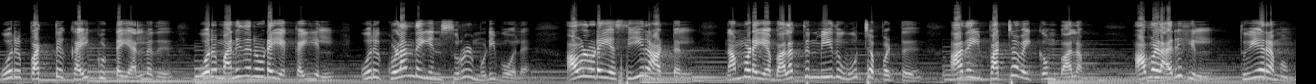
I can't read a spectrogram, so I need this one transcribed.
ஒரு பட்டு கைக்குட்டை அல்லது ஒரு மனிதனுடைய கையில் ஒரு குழந்தையின் சுருள் முடி போல. அவளுடைய சீராட்டல் நம்முடைய பலத்தின் மீது ஊற்றப்பட்டு அதை பற்ற வைக்கும் பலம். அவள் அருகில் துயரமும்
